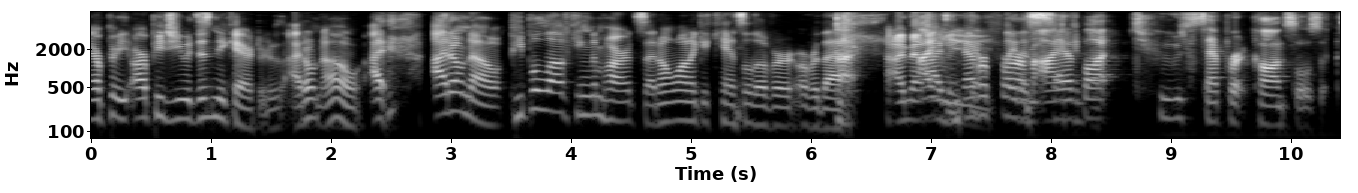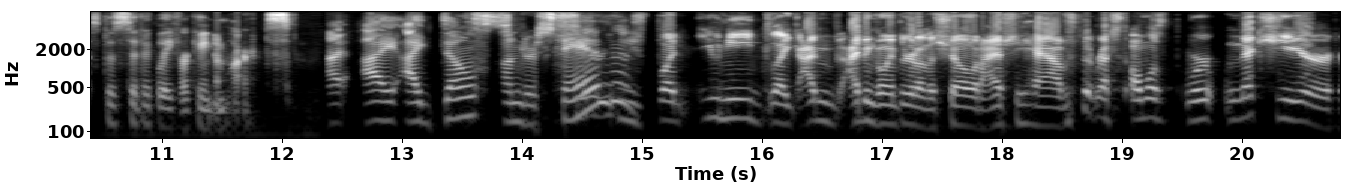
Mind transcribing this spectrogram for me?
RP, RPG with Disney characters. I don't know. I I don't know. People love Kingdom Hearts. I don't want to get canceled over over that. I mean, I I've can never played a confirm I have second- bought two separate consoles specifically for Kingdom Hearts. I I, I don't understand. but you need like I'm I've been going through it on the show, and I actually have the rest almost. We're next year,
